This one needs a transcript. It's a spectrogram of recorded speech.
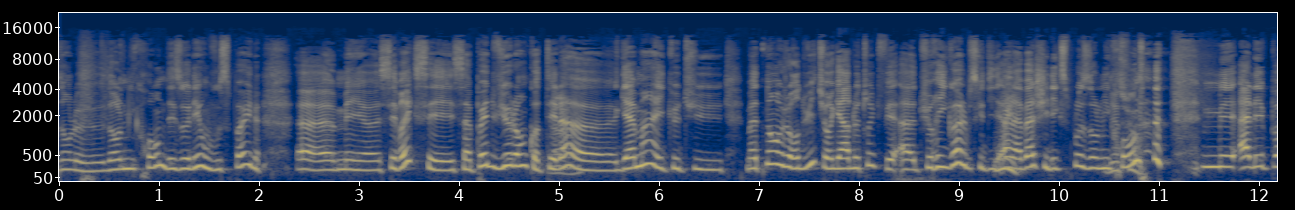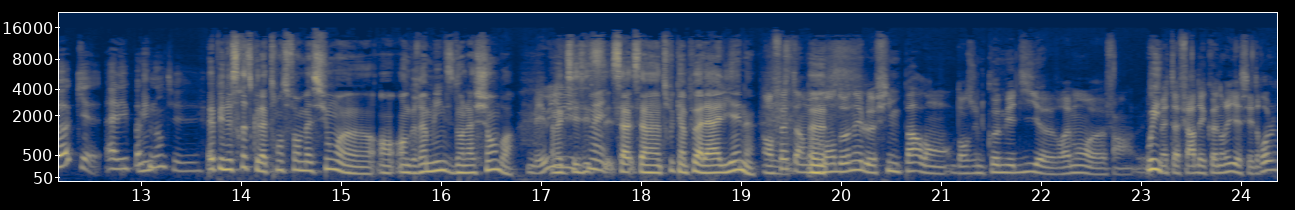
dans le dans le micro-ondes, désolé, on vous spoil, euh, mais euh, c'est vrai que c'est ça peut être violent quand t'es Ouais. là euh, gamin et que tu maintenant aujourd'hui tu regardes le truc, tu fais ah, tu rigoles parce que tu dis Oui. ah la vache il explose dans le micro-ondes, mais à l'époque à l'époque Mais- non tu Et puis ne serait-ce que la transformation euh, en, en Gremlins dans la chambre, Mais oui. avec oui. ces- ces- Ouais. ça, ça a un truc un peu à la Alien. En fait, à un Euh, moment moment donné, le film part dans, dans une comédie euh, vraiment, euh, enfin, ils Oui. se mettent à faire des conneries et c'est drôle.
